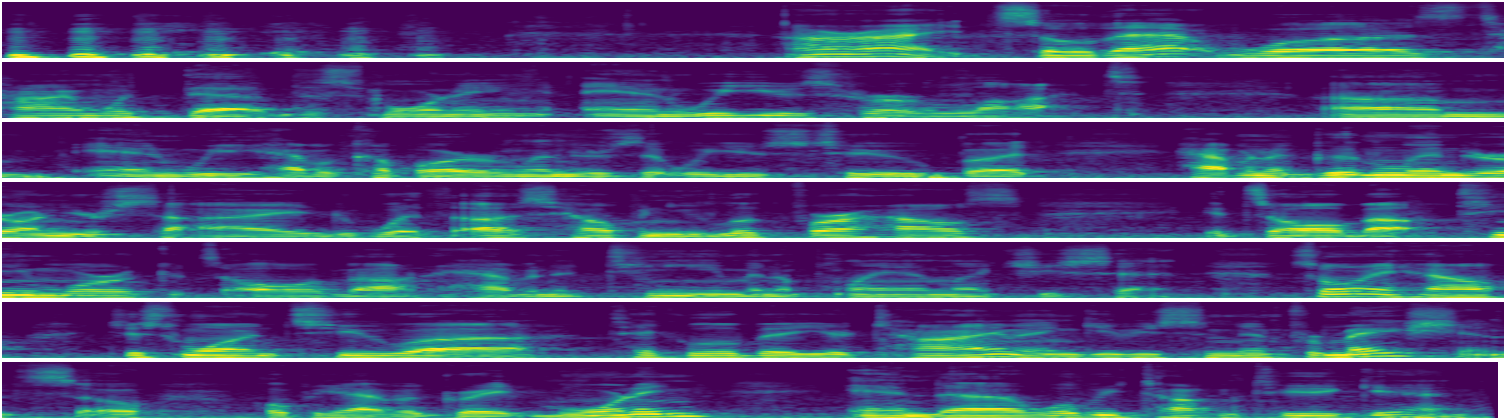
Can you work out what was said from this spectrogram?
All right, so that was time with Deb this morning, and we use her a lot. Um, and we have a couple other lenders that we use too. But having a good lender on your side with us helping you look for a house, it's all about teamwork. It's all about having a team and a plan, like she said. So anyhow, just wanted to uh, take a little bit of your time and give you some information. So hope you have a great morning, and uh, we'll be talking to you again.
